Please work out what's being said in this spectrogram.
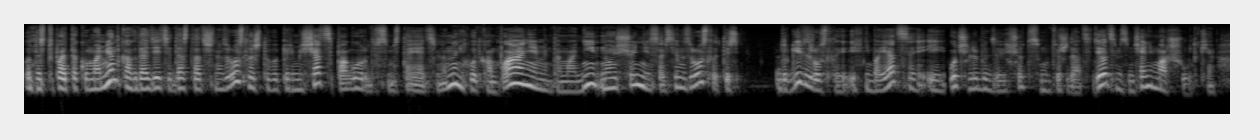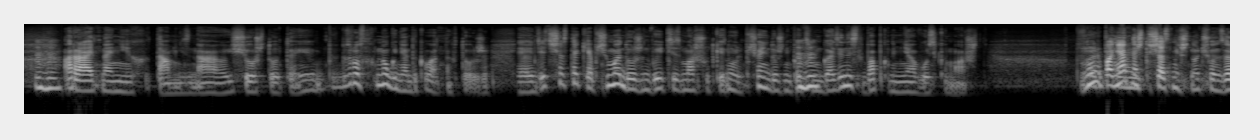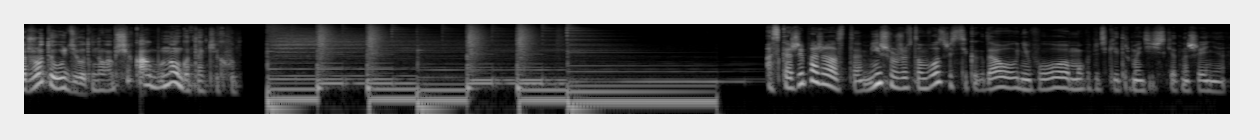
вот наступает такой момент, когда дети достаточно взрослые, чтобы перемещаться по городу самостоятельно. Ну, не ходят компаниями, там одни, но еще не совсем взрослые. То есть другие взрослые их не боятся и очень любят за их счет самоутверждаться. Делать им замечания в маршрутке Мгм. орать на них, там, не знаю, еще что-то. И взрослых много неадекватных тоже. Э, Дети сейчас такие, а почему я должен выйти из маршрутки? Ну, или почему я не должен пойти Мгм. в магазин, если бабка на меня авоськой машет? Fair Ну, понятно, что сейчас Миша, ну что, он заржет и уйдет. Но вообще как бы много таких вот. А скажи, пожалуйста, Миша уже в том возрасте, когда у него могут быть какие-то романтические отношения.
